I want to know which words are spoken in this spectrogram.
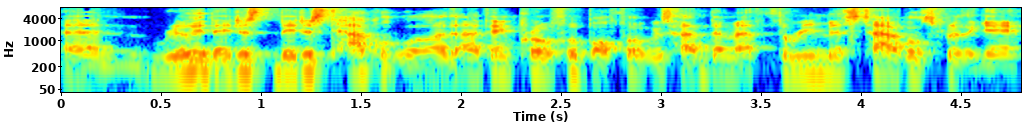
and really they just they just tackled well. I, I think Pro Football Focus had them at three missed tackles for the game.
